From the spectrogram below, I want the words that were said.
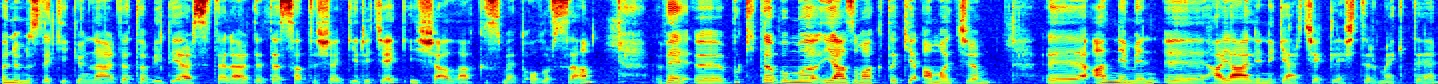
Önümüzdeki günlerde tabii diğer sitelerde de satışa girecek inşallah kısmet olursa. Ve e, bu kitabımı yazmaktaki amacım e, annemin e, hayalini gerçekleştirmekti.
